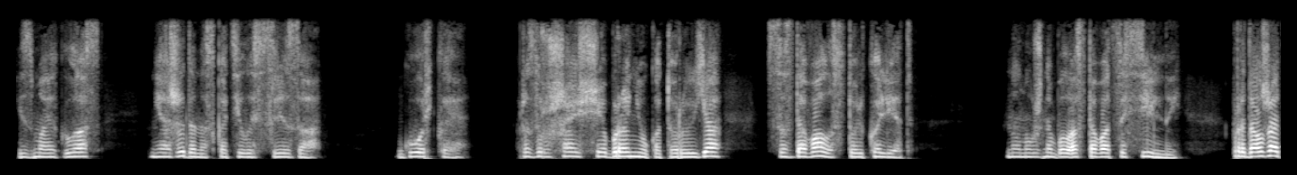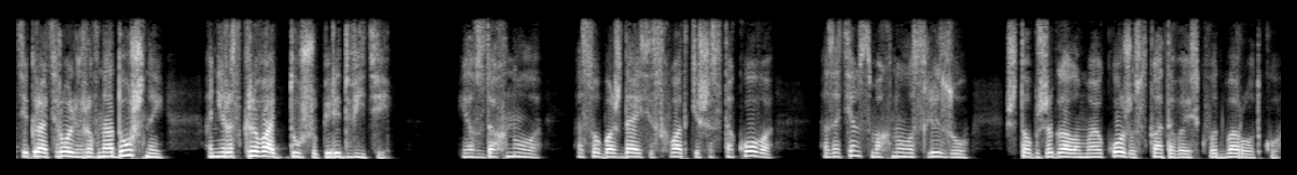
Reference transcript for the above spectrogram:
Из моих глаз неожиданно скатилась слеза. Горькая, разрушающая броню, которую я создавала столько лет. Но нужно было оставаться сильной, продолжать играть роль равнодушной, а не раскрывать душу перед Витей. Я вздохнула, освобождаясь из схватки Шестакова, а затем смахнула слезу, что обжигала мою кожу, скатываясь к подбородку.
